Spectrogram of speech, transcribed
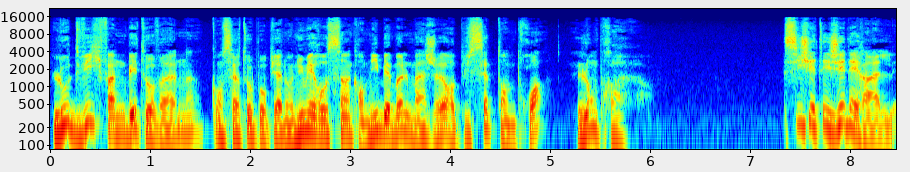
Ludwig van Beethoven, concerto pour piano numéro 5 en mi bémol majeur, opus 73, L'Empereur. Si j'étais général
